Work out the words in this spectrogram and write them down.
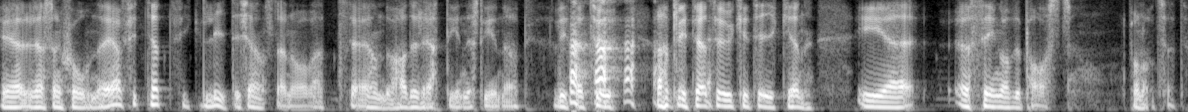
Eh, recensioner. Jag fick, jag fick, lite känslan av att jag ändå hade rätt innerst inne. Att, litteratur, att litteraturkritiken är a thing of the past på något sätt.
